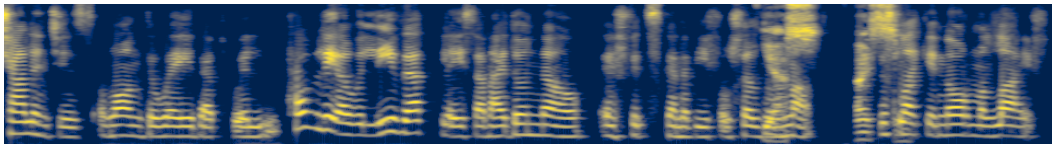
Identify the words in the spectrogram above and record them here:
challenges along the way that will probably I will leave that place and I don't know if it's going to be fulfilled yes. or not. I just see. like in normal life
